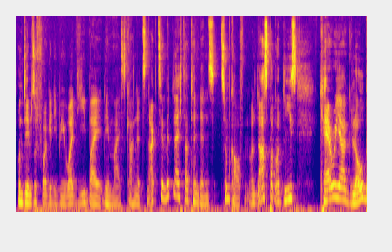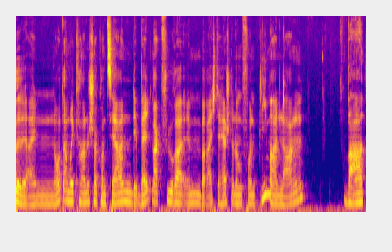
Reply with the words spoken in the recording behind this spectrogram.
und demzufolge die BYD bei den meistgehandelten Aktien mit leichter Tendenz zum Kaufen. Und last but not least, Carrier Global, ein nordamerikanischer Konzern, der Weltmarktführer im Bereich der Herstellung von Klimaanlagen, war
